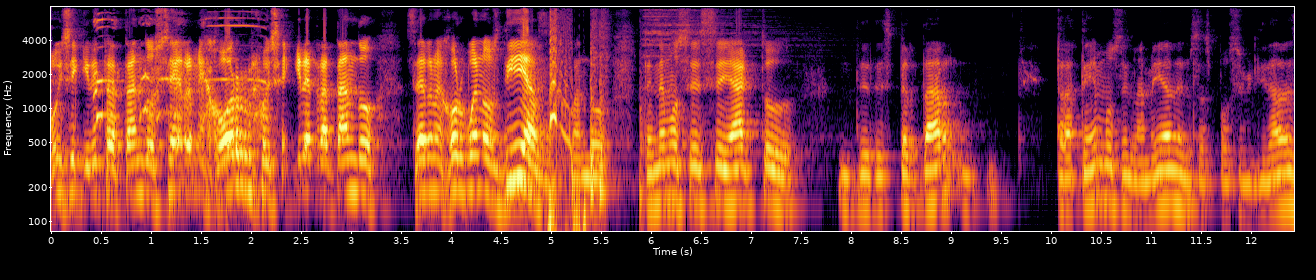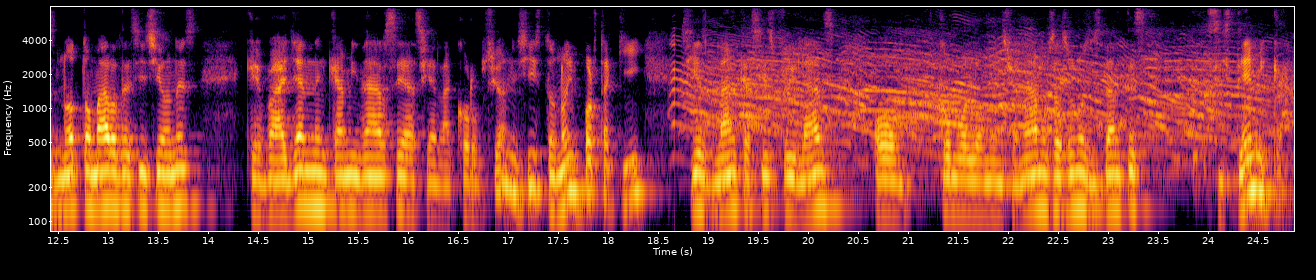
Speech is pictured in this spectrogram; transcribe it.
hoy seguiré tratando ser mejor, hoy seguiré tratando ser mejor, buenos días. Cuando tenemos ese acto de despertar, tratemos en la medida de nuestras posibilidades no tomar decisiones que vayan a encaminarse hacia la corrupción, insisto, no importa aquí si es blanca, si es freelance o como lo mencionamos hace unos instantes, sistémica.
